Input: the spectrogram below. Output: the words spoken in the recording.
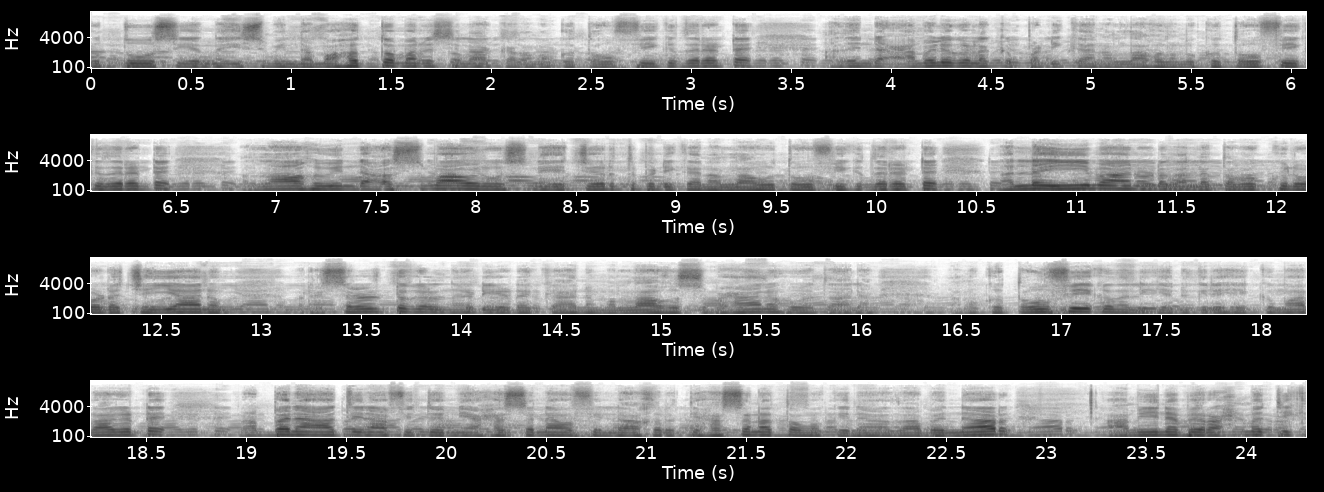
ഖുദ്ദൂസ് എന്ന ഇസ്മിന്റെ മഹത്വം മനസ്സിലാക്കാൻ നമുക്ക് തൗഫീക്ക് തരട്ടെ. അതിന്റെ അമലുകളൊക്കെ പഠിക്കാൻ അള്ളാഹു നമുക്ക് തൗഫീക്ക് തരട്ടെ. അള്ളാഹുവിന്റെ അസ്മാ ഉൽ ഹുസ്നയെ ചേർത്ത് പിടിക്കാൻ അള്ളാഹു തൗഫീക്ക് തരട്ടെ. നല്ല ഈമാനോടെ നല്ല തവക്കിലൂടെ ചെയ്യാനും റിസൾട്ടുകൾ നേടിയെടുക്കാനും അള്ളാഹു സുബാനുഹുത്താല നമുക്ക് തൗഫീഖ് നൽകി അനുഗ്രഹിക്കുമാറാകട്ടെ. റബ്ബന ആതിന ഫി ദുനിയ ഹസനത അദാബന്നാർ. ആമീൻ ബിറഹ്മതിക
